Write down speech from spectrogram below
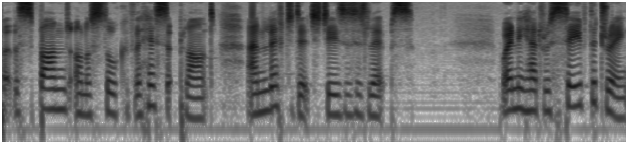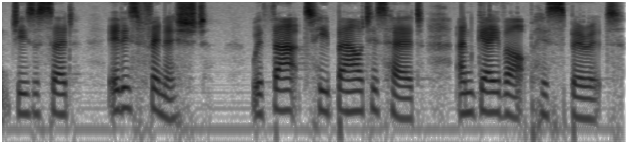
put the sponge on a stalk of the hyssop plant, and lifted it to Jesus' lips. When he had received the drink, Jesus said, It is finished. With that, he bowed his head and gave up his spirit.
